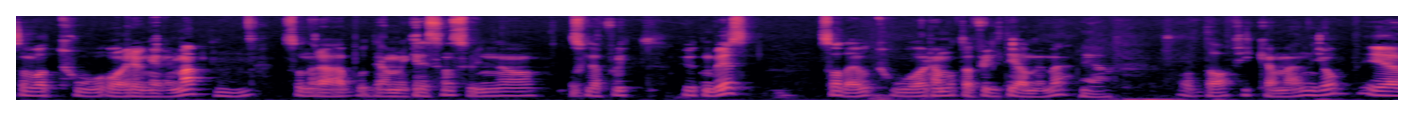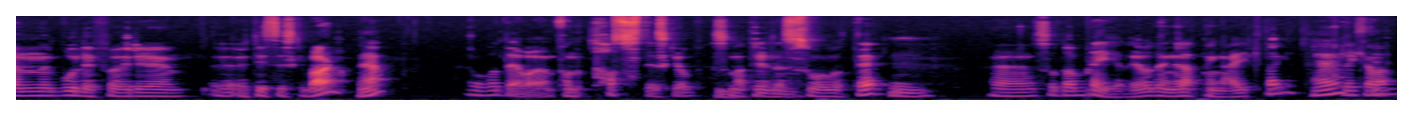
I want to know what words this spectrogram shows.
som var to år yngre enn meg. Mm. Så når jeg bodde hjemme i Kristiansund og skulle flytte utenbys, så hadde jeg jo to år jeg måtte ha fylt tida mi med. Ja. Og da fikk jeg meg en jobb i en bolig for uh, autistiske barn. Ja. Og det var en fantastisk jobb som jeg trivdes så godt i. Mm. Eh, Så da ble det jo den retninga jeg gikk da, gitt. Likevel.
